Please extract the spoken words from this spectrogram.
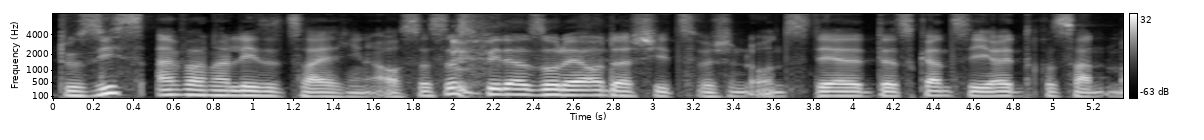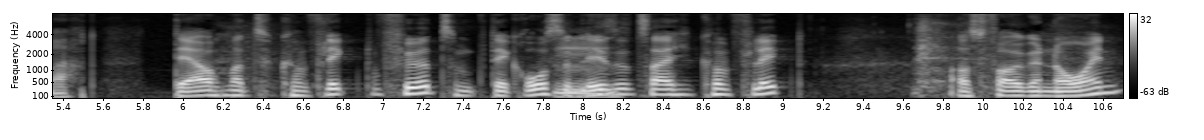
Du siehst einfach nach Lesezeichen aus. Das ist wieder so der Unterschied zwischen uns, der das Ganze hier interessant macht. Der auch mal zu Konflikten führt, zum, der große Mhm. Lesezeichen-Konflikt aus Folge 9.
